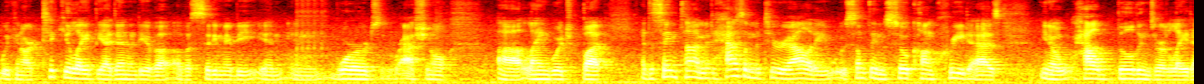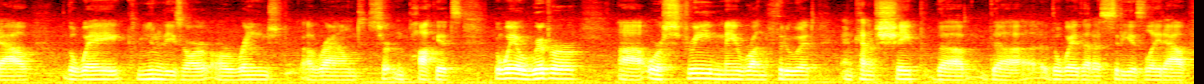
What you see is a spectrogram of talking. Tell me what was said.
we can articulate the identity of a, of a city maybe in, in words, rational uh, language, but at the same time, it has a materiality, something so concrete as, you know, how buildings are laid out, the way communities are, are arranged around certain pockets, the way a river uh, or a stream may run through it and kind of shape the, the, the way that a city is laid out,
